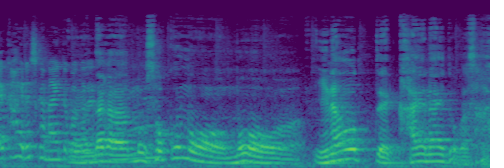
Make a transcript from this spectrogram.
え変えるしかないってことですね。だからもうそこももう居直って変えないとかさ、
